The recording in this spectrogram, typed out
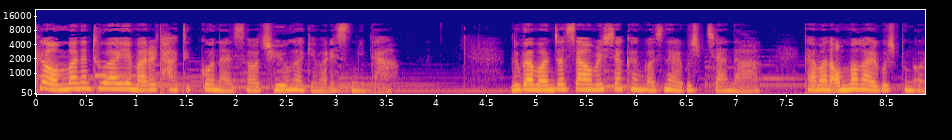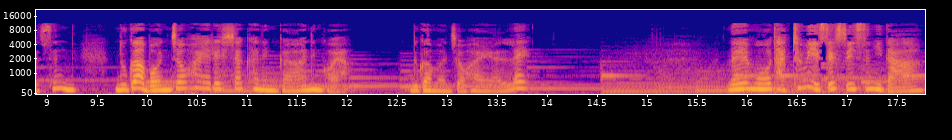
그 엄마는 두 아이의 말을 다 듣고 나서 조용하게 말했습니다. 누가 먼저 싸움을 시작한 것은 알고 싶지 않아. 다만 엄마가 알고 싶은 것은 누가 먼저 화해를 시작하는가 하는 거야. 누가 먼저 화해할래? 네, 뭐 다툼이 있을 수 있습니다.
